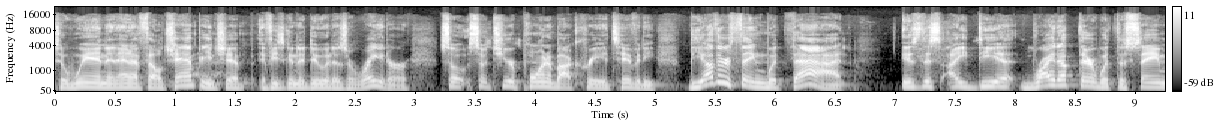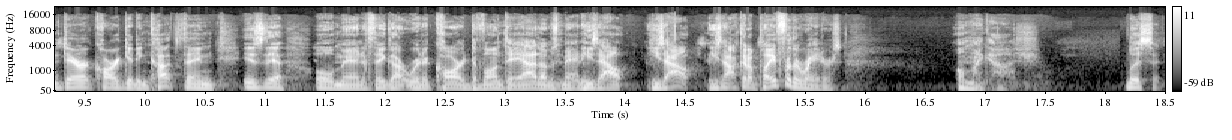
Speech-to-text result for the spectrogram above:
to win an NFL championship if he's going to do it as a Raider. So so to your point about creativity, the other thing with that is this idea right up there with the same Derek Carr getting cut thing is the oh man if they got rid of Carr Davante Adams man he's out he's out he's not going to play for the Raiders. Oh my gosh. Listen,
